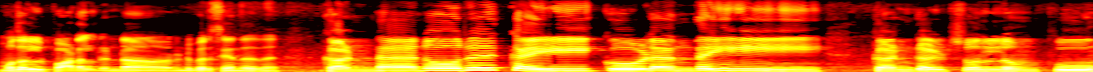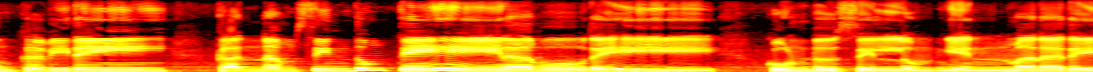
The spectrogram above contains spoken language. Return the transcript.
முதல் பாடல் ரெண்டா ரெண்டு பேரும் சேர்ந்தது. கண்ணனொரு கை குழந்தை கண்கள் சொல்லும் பூங்கவிதை கன்னம் சிந்தும் தேனமுதை கொண்டு செல்லும் என் மனதை.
